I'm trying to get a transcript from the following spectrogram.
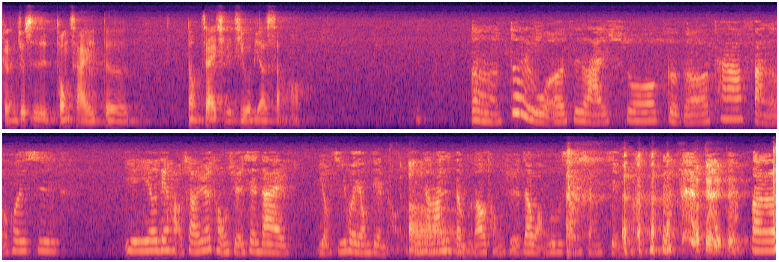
可能就是同才的那种在一起的机会比较少哦。嗯、呃，对我儿子来说，哥哥他反而会是也也有点好笑，因为同学现在。有机会用电脑了，平常他是等不到同学在网络上相见嘛。哦，对对对。反而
